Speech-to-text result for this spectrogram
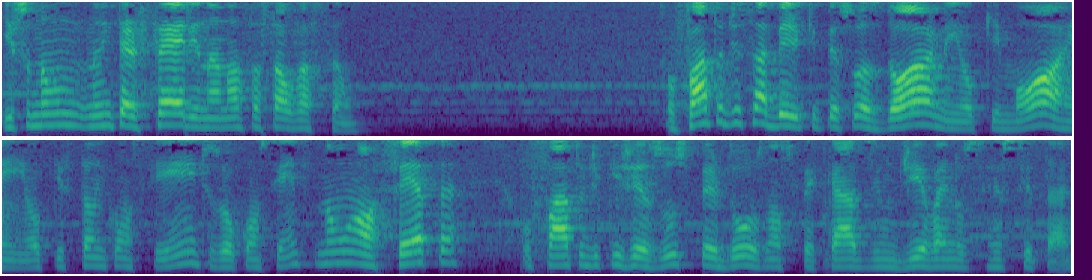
isso não, não interfere na nossa salvação. O fato de saber que pessoas dormem, ou que morrem, ou que estão inconscientes ou conscientes, não afeta o fato de que Jesus perdoa os nossos pecados e um dia vai nos ressuscitar.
